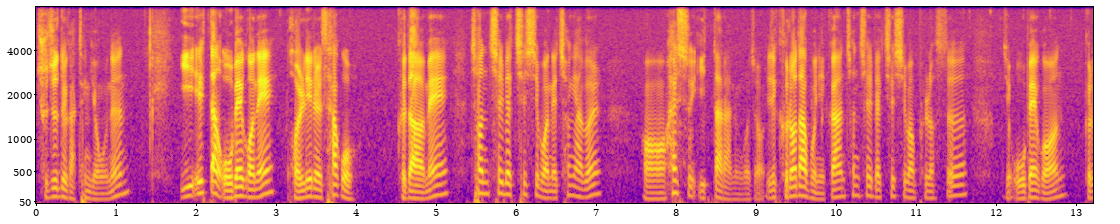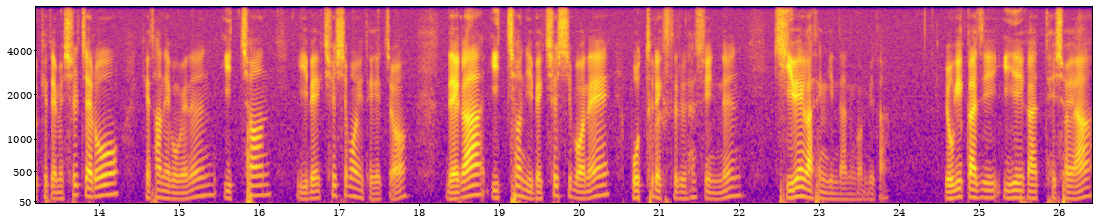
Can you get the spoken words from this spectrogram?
주주들 같은 경우는 이 일단 500원에 권리를 사고 그 다음에 1770원의 청약을 어, 할 수 있다라는 거죠. 이제 그러다 보니까 1770원 플러스 이제 500원 그렇게 되면 실제로 계산해 보면은 2270원이 되겠죠. 내가 2270원에 모트렉스를 할 수 있는 기회가 생긴다는 겁니다. 여기까지 이해가 되셔야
